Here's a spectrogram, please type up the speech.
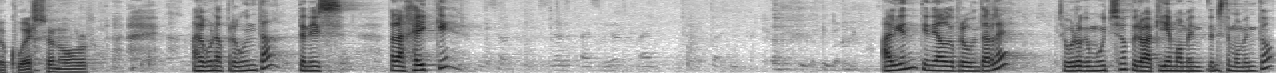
A question or? ¿Alguna pregunta tenéis para Heikki? ¿Alguien tiene algo que preguntarle? Seguro que mucho, pero aquí en, en este momento.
